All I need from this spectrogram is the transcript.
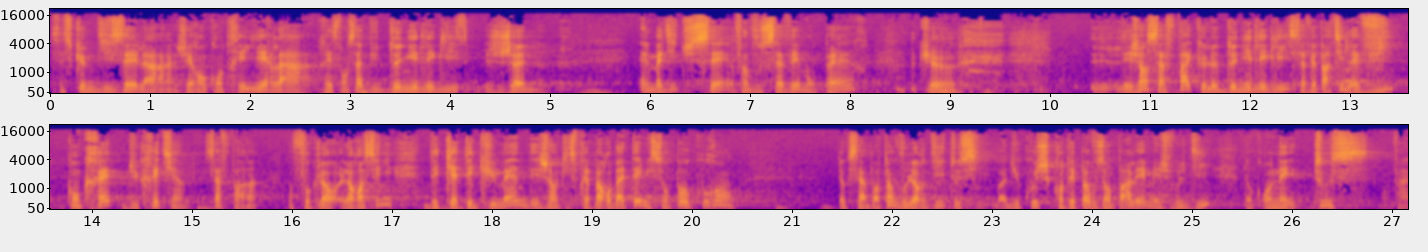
C'est ce que me disait là. J'ai rencontré hier la responsable du denier de l'Église, jeune. Elle m'a dit, tu sais, enfin vous savez, mon père, que les gens ne savent pas que le denier de l'Église, ça fait partie de la vie concrète du chrétien. Ils ne savent pas. Hein. Il faut que leur, leur. Des catéchumènes, des gens qui se préparent au baptême, ils ne sont pas au courant. Donc c'est important que vous leur dites aussi. Bah, du coup, je ne comptais pas vous en parler, mais je vous le dis. Donc on est tous, enfin,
